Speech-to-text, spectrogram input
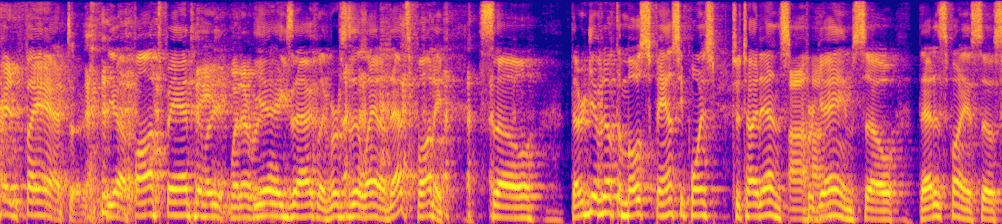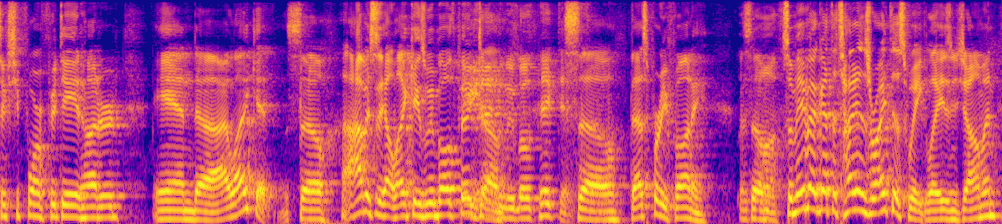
and Fant. Yeah, Font, Fant, Fant, whatever. Yeah, exactly. Versus Atlanta. That's funny. So they're giving up the most fantasy points to tight ends per Uh-huh. game. So that is funny. So 64 and 5800, and uh, I like it. So obviously I like it because we both picked Exactly, them. we both picked it. So that's pretty funny. That's so, awesome. so maybe I got the tight ends right this week, ladies and gentlemen.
